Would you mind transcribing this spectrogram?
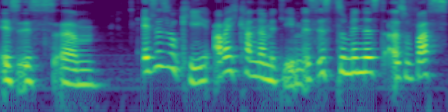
es ist, ähm, es ist okay, aber ich kann damit leben. Es ist zumindest, also was,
